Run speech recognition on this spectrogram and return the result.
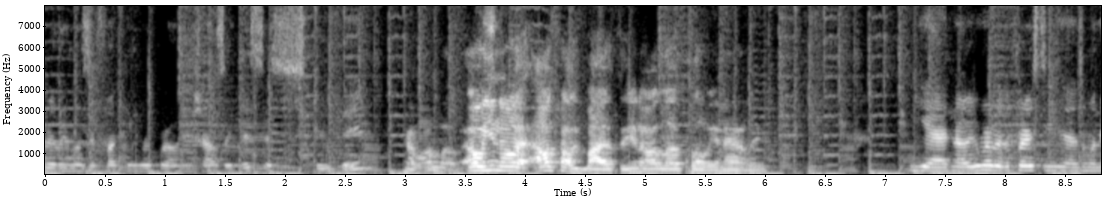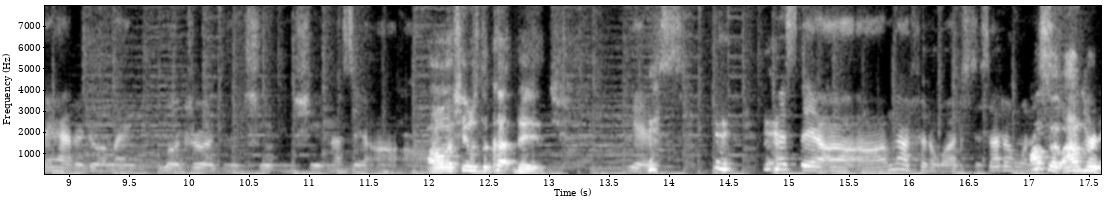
really wasn't fucking with Grownish. I was like, this is stupid. No, I love. It. Oh, you know what? I was probably biased. You know, I love Chloe and Halle. Yeah, no, you remember the first season is when they had her doing like little drugs and shit and shit. And I said, uh uh Oh, she was the cut bitch. Yes. I said, uh uh-uh, I'm not finna watch this. I don't want to. Also, Andre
